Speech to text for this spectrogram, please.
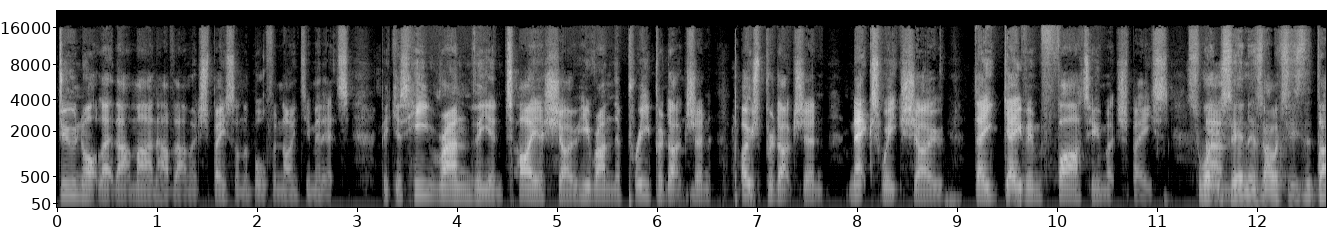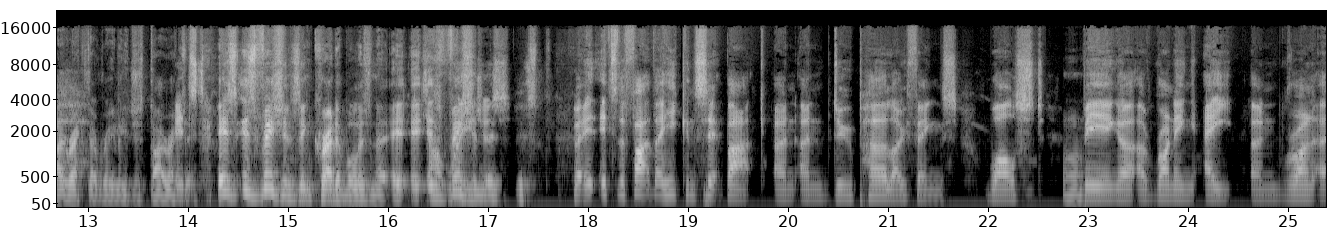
do not let that man have that much space on the ball for 90 minutes because he ran the entire show. He ran the pre production, post production, next week's show. They gave him far too much space. So, what um, you're saying is, Alex, he's the director, really, just directed. His, his vision's incredible, isn't it? it, it his vision is just. But it, it's the fact that he can sit back and, and do Pirlo things whilst mm. being a, a running eight and run. Uh,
